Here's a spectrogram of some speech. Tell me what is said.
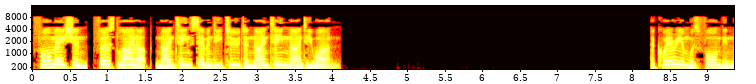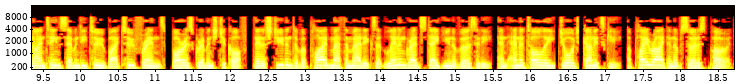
Formation, first lineup 1972 to 1991. Aquarium was formed in 1972 by two friends, Boris Grebenshchikov, then a student of applied mathematics at Leningrad State University, and Anatoly George Gunitsky, a playwright and absurdist poet.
